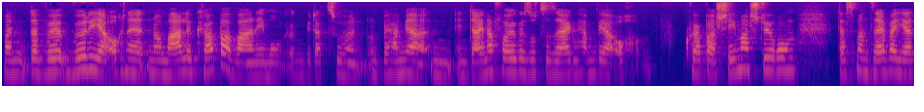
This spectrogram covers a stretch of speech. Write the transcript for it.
man, da würde ja auch eine normale Körperwahrnehmung irgendwie dazuhören. Und wir haben ja in, in deiner Folge sozusagen, haben wir auch Körperschemastörungen, dass man selber ja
